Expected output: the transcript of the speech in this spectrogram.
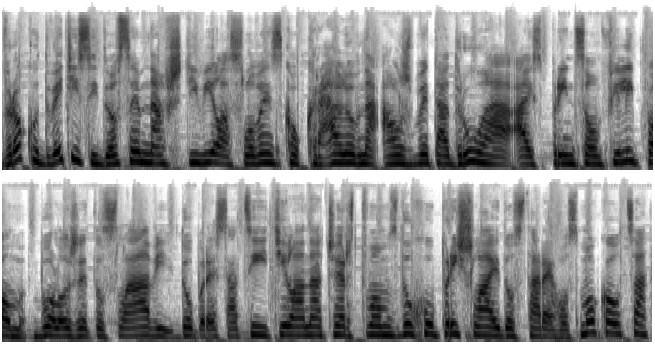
V roku 2008 navštívila Slovensko kráľovna Alžbeta II aj s princom Filipom. Bolo, že to slávy. Dobre sa cítila na čerstvom vzduchu, prišla aj do Starého Smokovca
